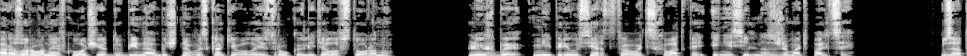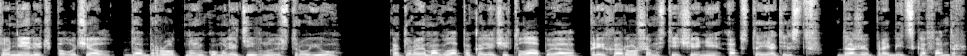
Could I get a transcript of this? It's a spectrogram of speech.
а разорванная в клочья дубина обычно выскакивала из рук и летела в сторону, лишь бы не переусердствовать схваткой и не сильно сжимать пальцы. Зато нелюдь получал добротную кумулятивную струю, которая могла покалечить лапы, а при хорошем стечении обстоятельств даже пробить скафандр.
